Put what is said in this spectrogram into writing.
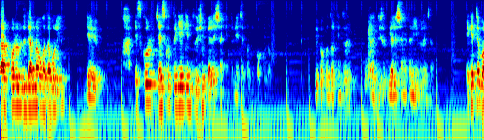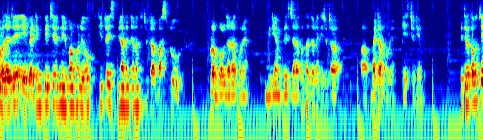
তারপরে যদি আমরা কথা বলি যে স্কোর চেস করতে গিয়ে কিন্তু দুশো বিয়াল্লিশ রান কিন্তু নিয়েছে প্রতিপক্ষ দল। বিপক্ষ দল কিন্তু দুশো বিয়াল্লিশ রান কিন্তু নিয়ে ফেলেছে। এক্ষেত্রে বলা যায় যে, এই ব্যাটিং পিচে নির্ভর হলেও কিছুটা স্পিনারদের জন্য কিছুটা বা স্লো বল যারা করে মিডিয়াম পেস যারা করে তার জন্য কিছুটা বেটার হবে এই স্টেডিয়াম দ্বিতীয় কথা হচ্ছে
